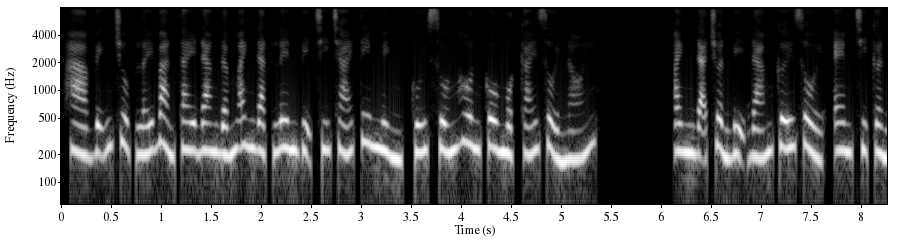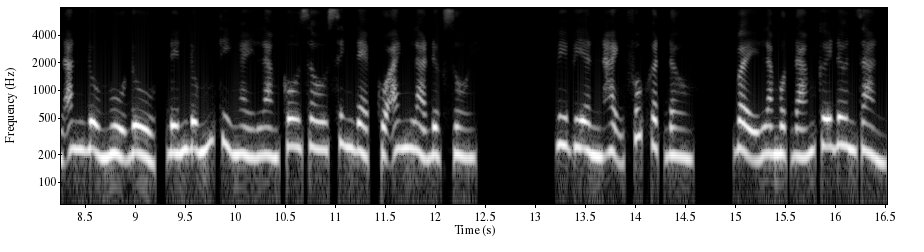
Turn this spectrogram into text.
Hà Vĩnh chụp lấy bàn tay đang đấm anh đặt lên vị trí trái tim mình, cúi xuống hôn cô một cái rồi nói. Anh đã chuẩn bị đám cưới rồi, em chỉ cần ăn đủ ngủ đủ, đến đúng thì ngày làm cô dâu xinh đẹp của anh là được rồi. Vivian hạnh phúc gật đầu. Vậy là một đám cưới đơn giản,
